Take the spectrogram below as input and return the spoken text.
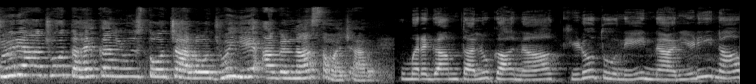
જોઈ રહ્યા છો તહેલકા ન્યૂઝ. તો ચાલો જોઈએ આગળના સમાચારો. ઉમરગામ તાલુકાના ખેડૂતોને નારિયેળીના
